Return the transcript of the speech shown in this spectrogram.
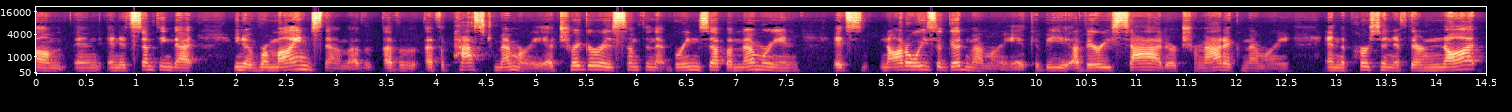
Um, and, and it's something that, you know, reminds them of, of, a, of a past memory. A trigger is something that brings up a memory and it's not always a good memory. It could be a very sad or traumatic memory. And the person, if they're not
